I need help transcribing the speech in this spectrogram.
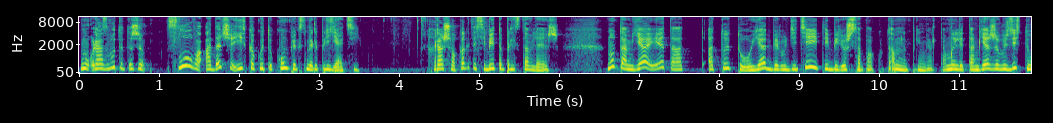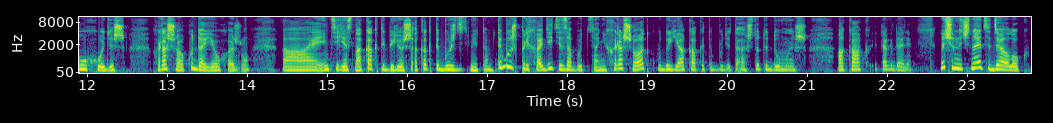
Ну, развод это же слово, а дальше есть какой-то комплекс мероприятий. Хорошо, как ты себе это представляешь? Ну, там я это, а, а то и то. Я беру детей, ты берешь собаку, там, например. Там, или там я живу здесь, ты уходишь. Хорошо, а куда я ухожу? А, интересно, а как ты берешь? А как ты будешь с детьми там? Ты будешь приходить и заботиться о них. Хорошо, а откуда я? Как это будет? А что ты думаешь? А как? И так далее. В общем, начинается диалог.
